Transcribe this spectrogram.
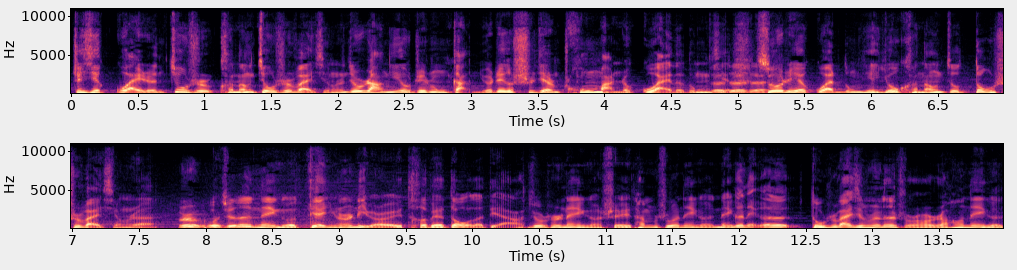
这些怪人就是可能就是外星人，就是让你有这种感觉，这个世界上充满着怪的东西。对对对，所有这些怪的东西有可能就都是外星人。不是，我觉得那个电影里边有一特别逗的点啊，就是那个谁，他们说那个哪个哪个都是外星人的时候，然后那个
